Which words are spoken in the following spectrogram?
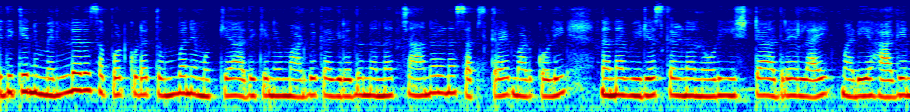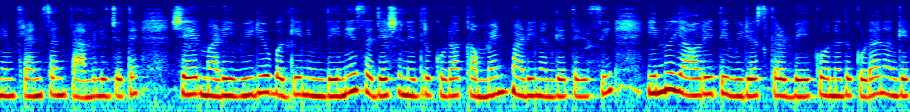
ಇದಕ್ಕೆ ನಿಮ್ಮೆಲ್ಲರ ಸಪೋರ್ಟ್ ಕೂಡ ತುಂಬಾ ಮುಖ್ಯ. ಅದಕ್ಕೆ ನೀವು ಮಾಡಬೇಕಾಗಿರೋದು ನನ್ನ ಚಾನಲ್ನ ಸಬ್ಸ್ಕ್ರೈಬ್ ಮಾಡ್ಕೊಳ್ಳಿ. ನನ್ನ ವೀಡಿಯೋಸ್ಗಳನ್ನ ನೋಡಿ ಇಷ್ಟ ಆದರೆ ಲೈಕ್ ಮಾಡಿ, ಹಾಗೆ ನಿಮ್ಮ ಫ್ರೆಂಡ್ಸ್ ಆ್ಯಂಡ್ ಫ್ಯಾಮಿಲಿ ಜೊತೆ ಶೇರ್ ಮಾಡಿ. ವಿಡಿಯೋ ಬಗ್ಗೆ ನಿಮ್ಮದೇನೇ ಸಜೆಷನ್ ಇದ್ದರೂ ಕೂಡ ಕಮೆಂಟ್ ಮಾಡಿ ನನಗೆ ತಿಳಿಸಿ. ಇನ್ನೂ ಯಾವ ರೀತಿ ವೀಡಿಯೋಸ್ಗಳು ಬೇಕು ಅನ್ನೋದು ಕೂಡ ನನಗೆ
